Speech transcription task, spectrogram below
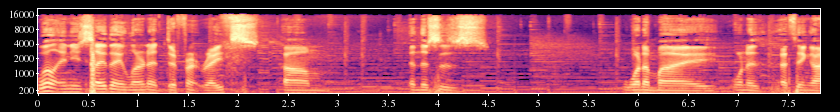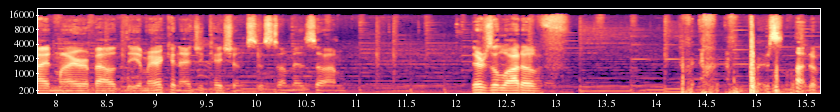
Well, and you say they learn at different rates, um, and this is one of my one of a thing I admire about the American education system is um, there's a lot of there's a lot of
